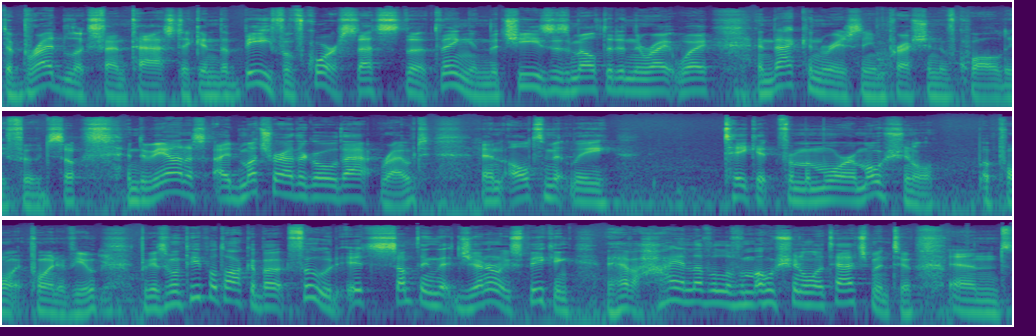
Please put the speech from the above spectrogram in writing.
the bread looks fantastic and the beef of course that's the thing and the cheese is melted in the right way and that can raise the impression of quality food. So and to be honest i'd much rather go that route and ultimately take it from a more emotional point point of view. Because when people talk about food, it's something that generally speaking they have a high level of emotional attachment to, and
